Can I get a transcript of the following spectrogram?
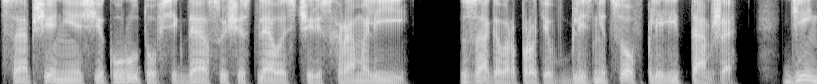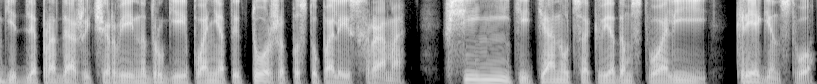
Сообщение Секуруту всегда осуществлялось через храм Алии. Заговор против близнецов плели там же. Деньги для продажи червей на другие планеты тоже поступали из храма. Все нити тянутся к ведомству Алии, к регенству.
